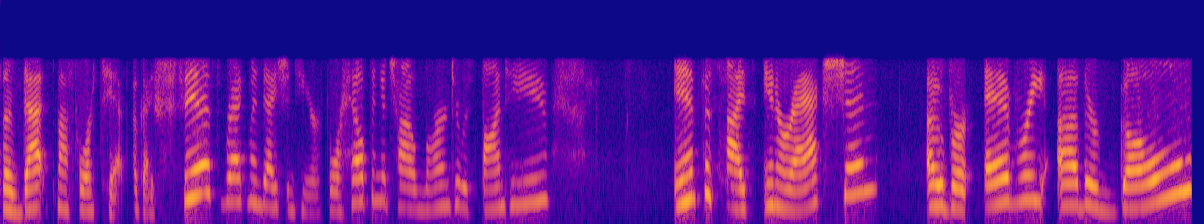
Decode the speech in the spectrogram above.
So that's my fourth tip. Okay, fifth recommendation here for helping a child learn to respond to you emphasize interaction over every other goal,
